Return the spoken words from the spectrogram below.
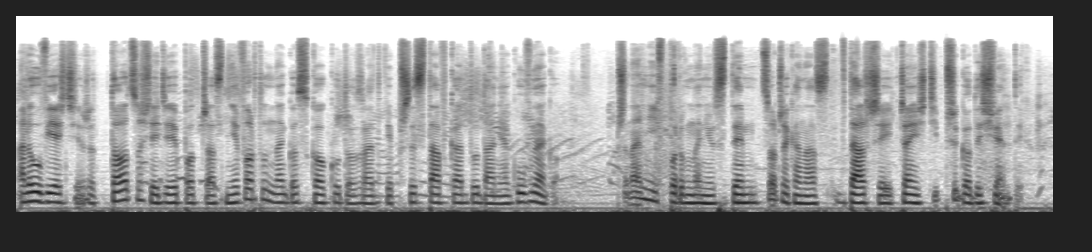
Ale uwierzcie, że to co się dzieje podczas niefortunnego skoku to zaledwie przystawka do dania głównego. Przynajmniej w porównaniu z tym, co czeka nas w dalszej części przygody świętych.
